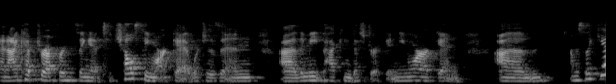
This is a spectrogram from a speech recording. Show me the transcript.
and I kept referencing it to Chelsea Market, which is in uh, the meatpacking district in New York, and um, I was like, yeah,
